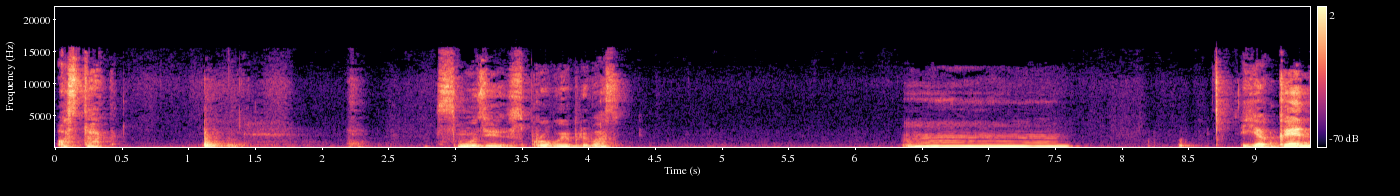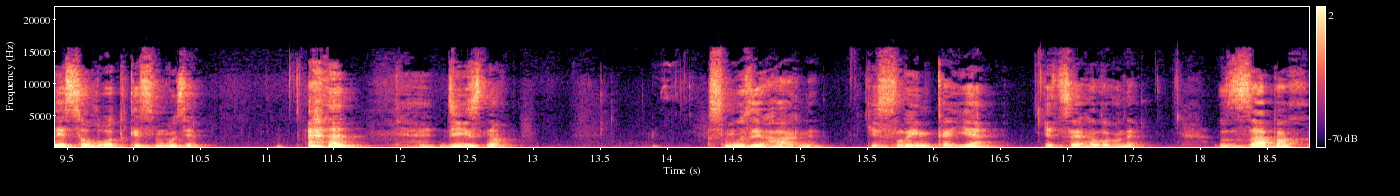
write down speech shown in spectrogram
Ось так. Смузі спробую при вас. М, Яке несолодке смузі. Дійсно. Смузі гарне. Кислинка є, і це головне. Запах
